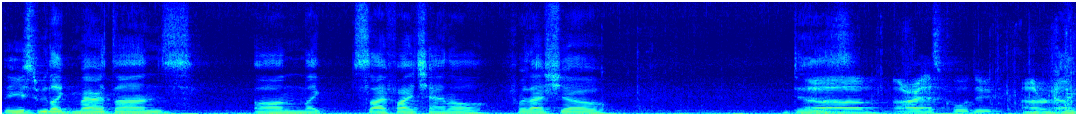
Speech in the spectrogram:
There used to be like marathons on like Sci-Fi Channel for that show. Does, Um, alright, that's cool, dude. I don't know.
